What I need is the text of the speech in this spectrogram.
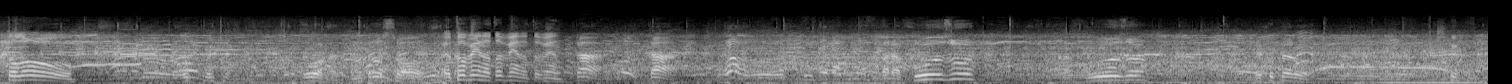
Estolou. Porra, contra o sol. Eu tô vendo, eu tô vendo, eu tô vendo. Tá, tá. Parafuso. Parafuso. Recuperou.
